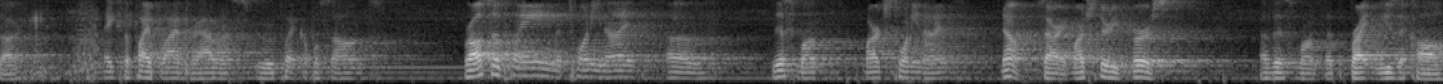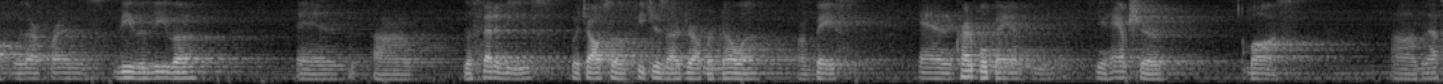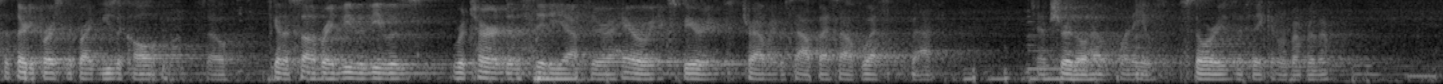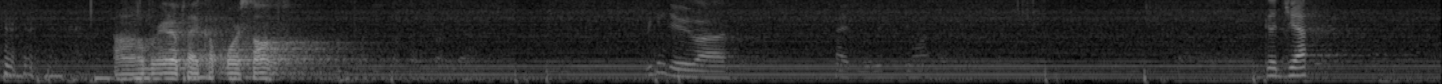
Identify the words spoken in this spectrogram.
Doomstar. Thanks to Pipeline for having us. We will play a couple songs. We're also playing the 29th of this month, March 29th. No, sorry, March 31st of this month at the Brighton Music Hall with our friends Viva Viva and um, the Fedives, which also features our drummer Noah on bass, and an incredible band from New Hampshire, Moss. Um, and that's the 31st of the Brighton Music Hall. So it's going to celebrate Viva Viva's return to the city after a harrowing experience traveling to South by Southwest and back. Which I'm sure they'll have plenty of stories if they can remember them. Um, we're going to play a couple more songs. We can do. Uh, hey, do you want- Good Jeff.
